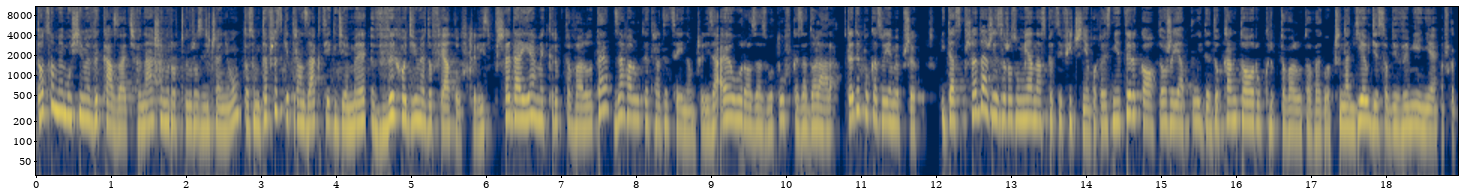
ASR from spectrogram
To, co my musimy wykazać w naszym rocznym rozliczeniu, to są te wszystkie transakcje, gdzie my wychodzimy do fiatów, czyli sprzedajemy kryptowalutę za walutę tradycyjną, czyli za euro, za złotówkę, za dolara. Wtedy pokazujemy przychód. I ta sprzedaż jest rozumiana specyficznie, bo to jest nie tylko to, że ja pójdę do kantoru kryptowalutowego, czy na giełdzie sobie wymienię na przykład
